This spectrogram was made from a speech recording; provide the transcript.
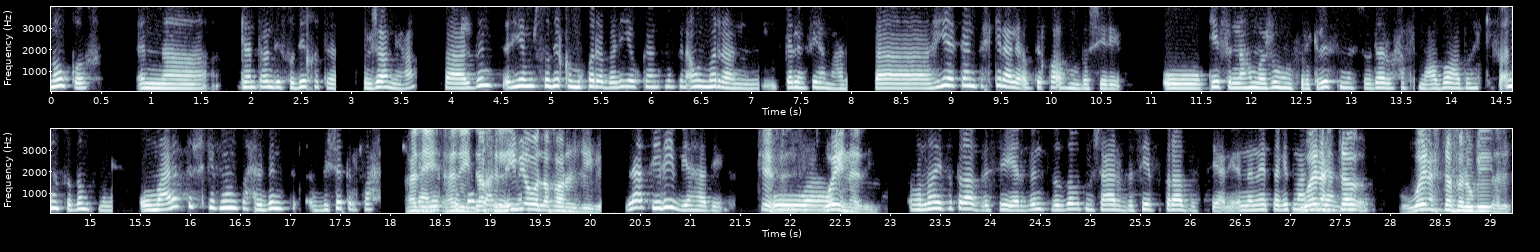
موقف إن آه كانت عندي صديقة في الجامعة فالبنت هي مش صديقة مقربة لي وكانت ممكن أول مرة نتكلم فيها مع فهي كانت تحكي لي على أصدقائهم المبشرين وكيف إنهم جوهم في الكريسماس وداروا حفل مع بعض وهيك فأنا انصدمت منها وما عرفتش كيف ننصح البنت بشكل صح. هذه يعني هذه داخل ليبيا ولا خارج ليبيا؟ لا في ليبيا هذه. كيف و... وين هذه؟ والله في طرابلس هي البنت بالضبط مش عارف بس هي في طرابلس يعني إن أنا تلاقيت معها وين احت... وين احتفلوا بذلك؟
